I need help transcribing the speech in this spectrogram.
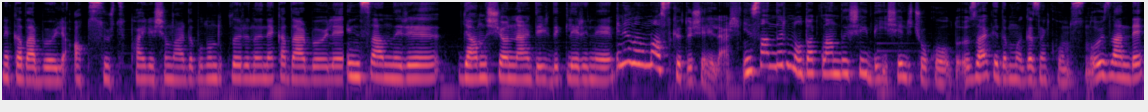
Ne kadar böyle absürt paylaşımlarda bulunduklarını, ne kadar böyle insanları yanlış yönlendirdiklerini, inanılmaz kötü şeyler. İnsanların odaklandığı şey değişeli çok oldu. Özellikle de magazin konusunda. O yüzden de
